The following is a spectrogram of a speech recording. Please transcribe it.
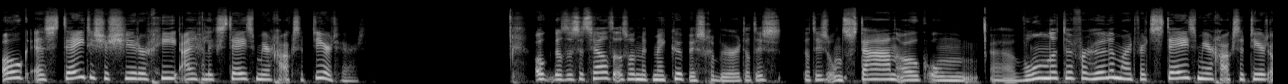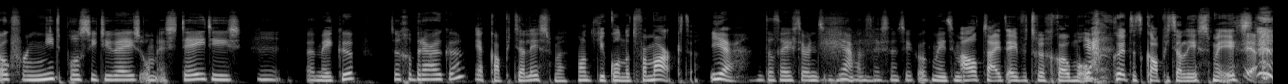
ook esthetische chirurgie eigenlijk steeds meer geaccepteerd werd. Ook dat is hetzelfde als wat met make-up is gebeurd. Dat is, dat is ontstaan ook om eh, wonden te verhullen, maar het werd steeds meer geaccepteerd, ook voor niet-prostituees, om esthetisch eh, make-up te gebruiken. Ja, kapitalisme. Want je kon het vermarkten. Ja, dat heeft er, ja, dat heeft er natuurlijk ook mee te maken. Altijd even terugkomen op Ja. hoe kut het kapitalisme is. Ja.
